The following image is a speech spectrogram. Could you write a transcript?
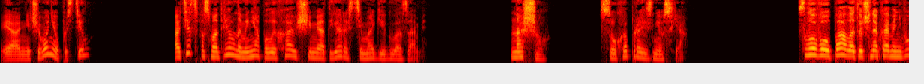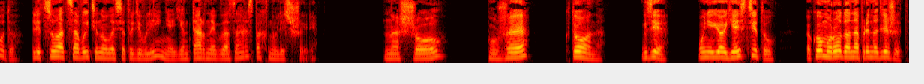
Я ничего не упустил?» Отец посмотрел на меня полыхающими от ярости магии глазами. «Нашел», — сухо произнес я. Слово упало, точно камень в воду. Лицо отца вытянулось от удивления, янтарные глаза распахнулись шире. «Нашел? Уже? Кто она? Где? У нее есть титул? Какому роду она принадлежит?»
